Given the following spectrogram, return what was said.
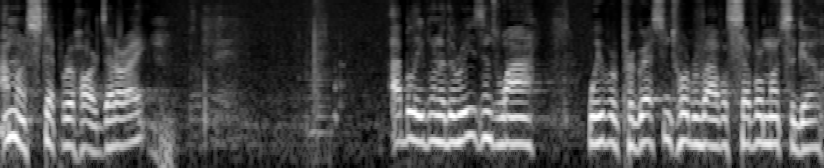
I'm going to step real hard. Is that all right? I believe one of the reasons why we were progressing toward revival several months ago,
